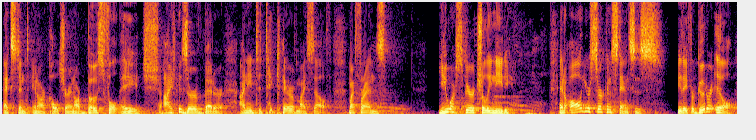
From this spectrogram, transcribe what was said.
extant in our culture, in our boastful age. I deserve better. I need to take care of myself. My friends, you are spiritually needy. And all your circumstances, be they for good or ill,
